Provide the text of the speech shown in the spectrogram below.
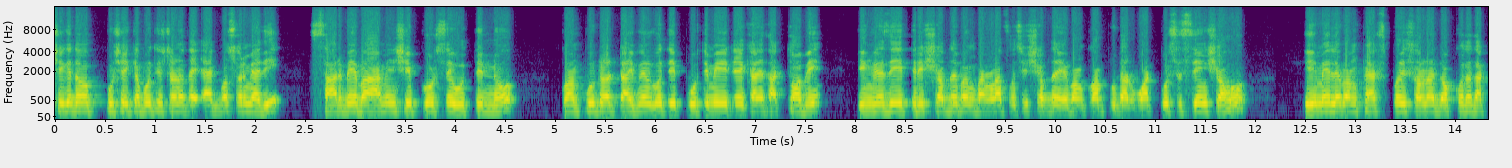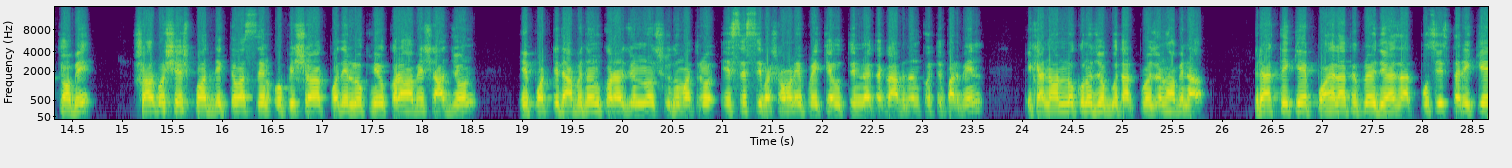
শিক্ষিত শিক্ষা প্রতিষ্ঠান হতে এক বছর মেয়াদী সার্ভে বা আমিনশিপ কোর্সে উত্তীর্ণ। কম্পিউটার টাইপের গতি প্রতি মিনিটে এখানে থাকতে হবে। ইংরেজি ত্রিশ শব্দ এবং বাংলা পঁচিশ শব্দ এবং কম্পিউটার ওয়ার্ড প্রসেসিং সহ ইমেল এবং ফ্যাক্স পরিচালনায় দক্ষতা থাকতে হবে। সর্বশেষ পদ দেখতে পাচ্ছেন অফিস সহায়ক পদে লোক নিয়োগ করা হবে সাতজন এই পদটিতে আবেদন করার জন্য শুধুমাত্র এসএসসি বা সমানের পরীক্ষায় উত্তীর্ণ থাকলে আবেদন করতে পারবেন। এখানে অন্য কোনো যোগ্যতার প্রয়োজন হবে না। প্রার্থীকে পহেলা ফেব্রুয়ারি দুই হাজার পঁচিশ তারিখে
